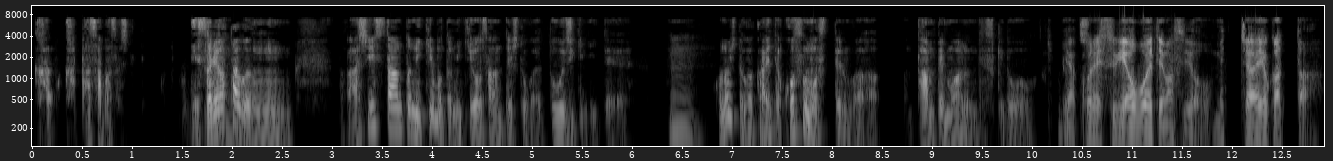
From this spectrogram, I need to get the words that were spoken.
か、か、パサパサして。で、それは多分、アシスタントに池本幹夫さんって人が同時期にいて、うん。この人が書いたコスモスっていうのが短編もあるんですけど、いや、これすげえ覚えてますよ。めっちゃ良かった。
